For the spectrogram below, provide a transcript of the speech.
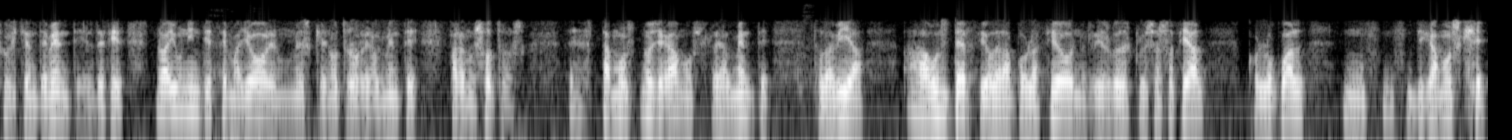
suficientemente. Es decir, no hay un índice mayor en un mes que en otro realmente para nosotros. estamos, no llegamos realmente todavía a un tercio de la población en riesgo de exclusión social, con lo cual mm, digamos que,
